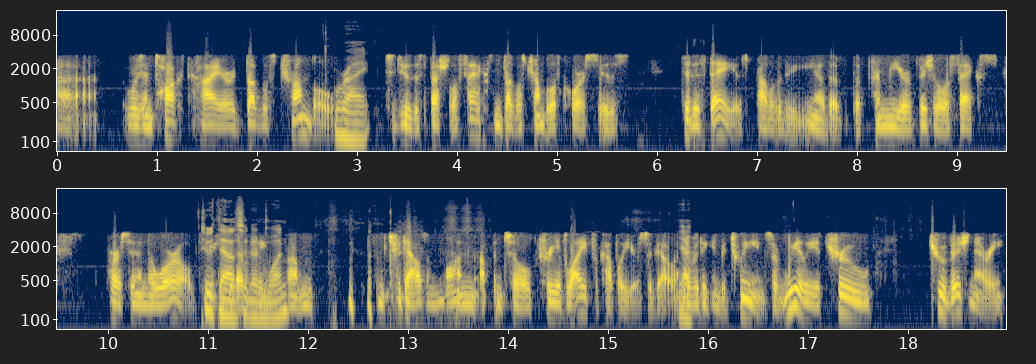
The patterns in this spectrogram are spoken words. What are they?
uh, was in talks to hire Douglas Trumbull right. to do the special effects, and Douglas Trumbull, of course, is to this day is probably you know the the premier visual effects person in the world. Two thousand and one. From, from two thousand one up until Tree of Life a couple of years ago, and everything in between. So really a true true visionary.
